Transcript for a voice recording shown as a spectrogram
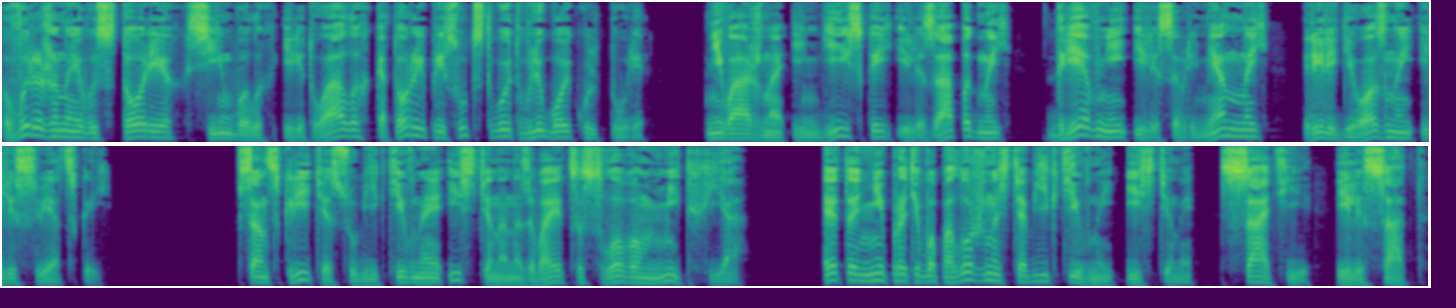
выраженная в историях, символах и ритуалах, которые присутствуют в любой культуре, неважно индийской или западной, древней или современной, религиозной или светской. В санскрите субъективная истина называется словом «митхья». Это не противоположность объективной истины, сатьи или сат,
